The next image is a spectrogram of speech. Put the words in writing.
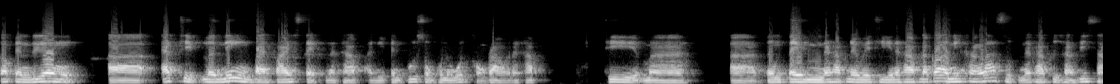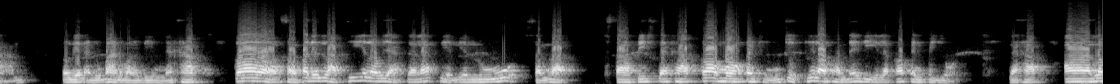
ก็เป็นเรื่องอ่า active learning by five step นะครับ อันนี้เป็นผู้ทรงคุณวุฒิของเรานะครับ ที่มา เติมเต็มนะครับในเวทีนะครับ แล้วก็อันนี้ครั้งล่าสุดนะครับ คือครั้งที่สามโรงเรียนอนุบาลวังดินนะครับ ก็สองประเด็นหลักที่เราอยากจะแลกเปลี่ยนเรียนรู้สำหรับ Starfish นะครับ ก็มองไปถึงจุดที่เราทำได้ดีแล้วก็เป็นประโยชน์นะครับเรา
